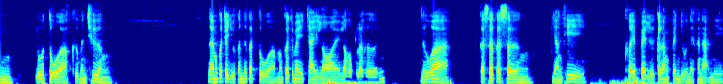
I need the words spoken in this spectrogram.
รู้ตัวคือมันเชื่อง แล้วมันก็จะอยู่กับเนื้อกับตัว มันก็จะไม่ใจลอยระหกระเหิน หรือว่ากระเซาะกระเซิงอย่างที่เคยเป็นหรือกำลังเป็นอยู่ในขณะนี้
